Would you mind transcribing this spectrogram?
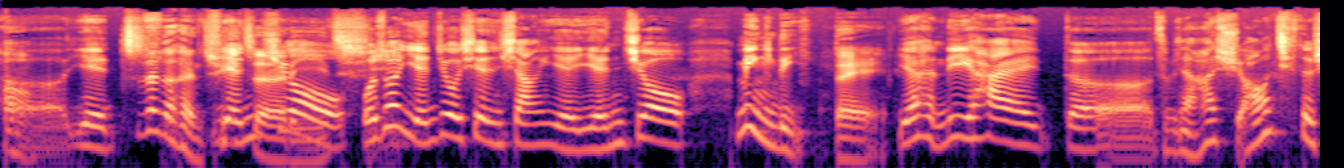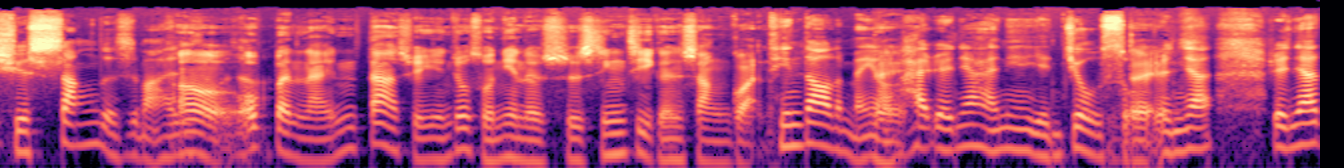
呃，也这个很研究，我说研究线香，也研究命理，对，也很厉害的。怎么讲？他学好像记得学商的是吗？还是哦，我本来大学研究所念的是经济跟商管，听到了没有？还人家还念研究所，人家。人家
